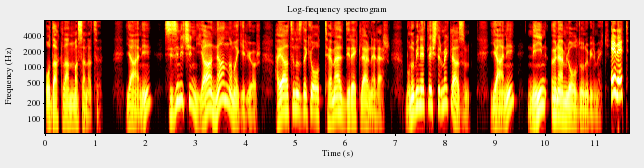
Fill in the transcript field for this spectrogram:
odaklanma sanatı. Yani sizin için yağ ne anlama geliyor? Hayatınızdaki o temel direkler neler? Bunu bir netleştirmek lazım. Yani neyin önemli olduğunu bilmek. Evet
